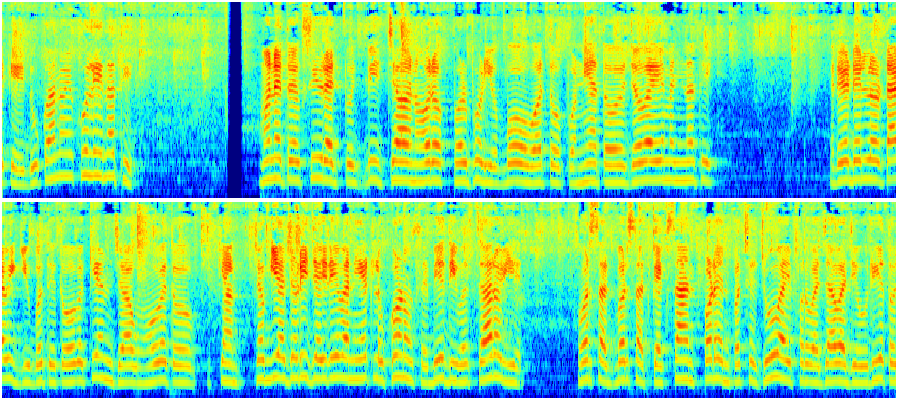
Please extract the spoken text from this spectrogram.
એકેય દુકાનો ખુલી નથી. મને તો એક શિવરાજપુર બીચ જવાનો હરખ ફળફળ્યો બહુ હતો, પણ ત્યાં તો હવે જવાય એમ જ નથી. રેડ એલર્ટ આવી ગયું બધે, તો હવે કેમ જાવું? હવે તો ક્યાંક જગ્યા જડી જઈ રહેવાની એટલું ઘણું છે. બે દિવસ જાળવીએ વરસાદ બરસાદ ક્યાંક શાંત પડે ને પછી જોવાય ફરવા જવા જેવું રહે તો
